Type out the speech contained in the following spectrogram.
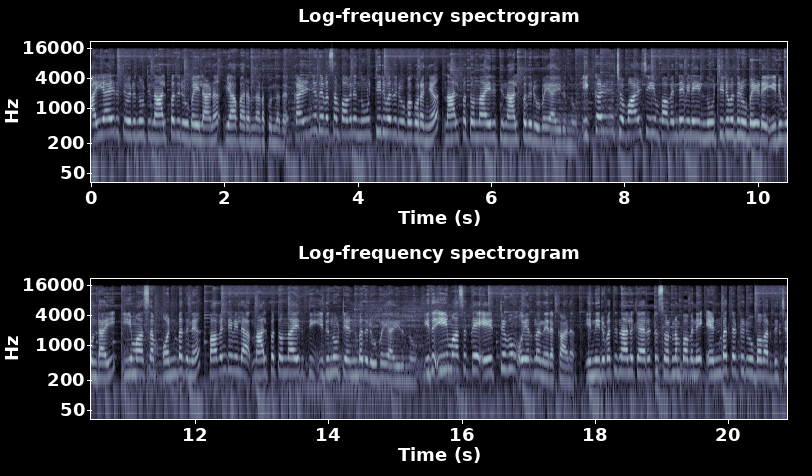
അയ്യായിരത്തി ഒരുന്നൂറ്റി നാൽപ്പത് രൂപയിലാണ് വ്യാപാരം നടക്കുന്നത്. കഴിഞ്ഞ ദിവസം പവന് നൂറ്റി ഇരുപത് രൂപ കുറഞ്ഞ് നാൽപ്പത്തൊന്നായിരത്തി നാൽപ്പത് രൂപയായിരുന്നു. ഇക്കഴിഞ്ഞ ചൊവ്വാഴ്ചയും പവന്റെ വിലയിൽ നൂറ്റി ഇരുപത് രൂപയുടെ ഇടിവുണ്ടായി. ഈ മാസം ഒൻപതിന് പവന്റെ വില നാൽപ്പത്തൊന്നായിരത്തി ഇരുന്നൂറ്റി എൺപത് രൂപയായിരുന്നു. ഇത് ഈ മാസത്തെ ഏറ്റവും ഉയർന്ന നിരക്കാണ്. ഇന്ന് ഇരുപത്തിനാല് കാരറ്റ് സ്വർണം പവന് എൺപത്തെട്ട് രൂപ വർദ്ധിച്ച്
